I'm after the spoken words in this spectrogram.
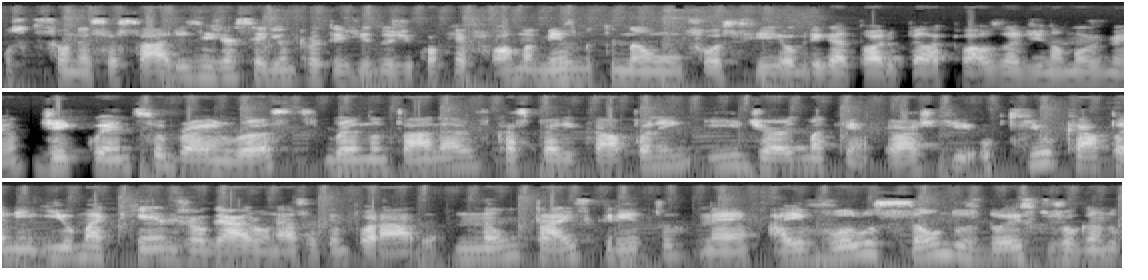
os que são necessários e já seriam protegidos de qualquer forma, mesmo que não fosse obrigatório pela cláusula de não movimento. Jake Wenzel, Brian Rust, Brandon Tanev, Kasperi Kapanen e Jared McCann. Eu acho que o que o Kapanen e o McCann jogaram nessa temporada não tá escrito, né? A evolução dos dois jogando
